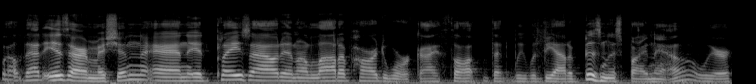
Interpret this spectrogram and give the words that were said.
Well, that is our mission, and it plays out in a lot of hard work. I thought that we would be out of business by now. We're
